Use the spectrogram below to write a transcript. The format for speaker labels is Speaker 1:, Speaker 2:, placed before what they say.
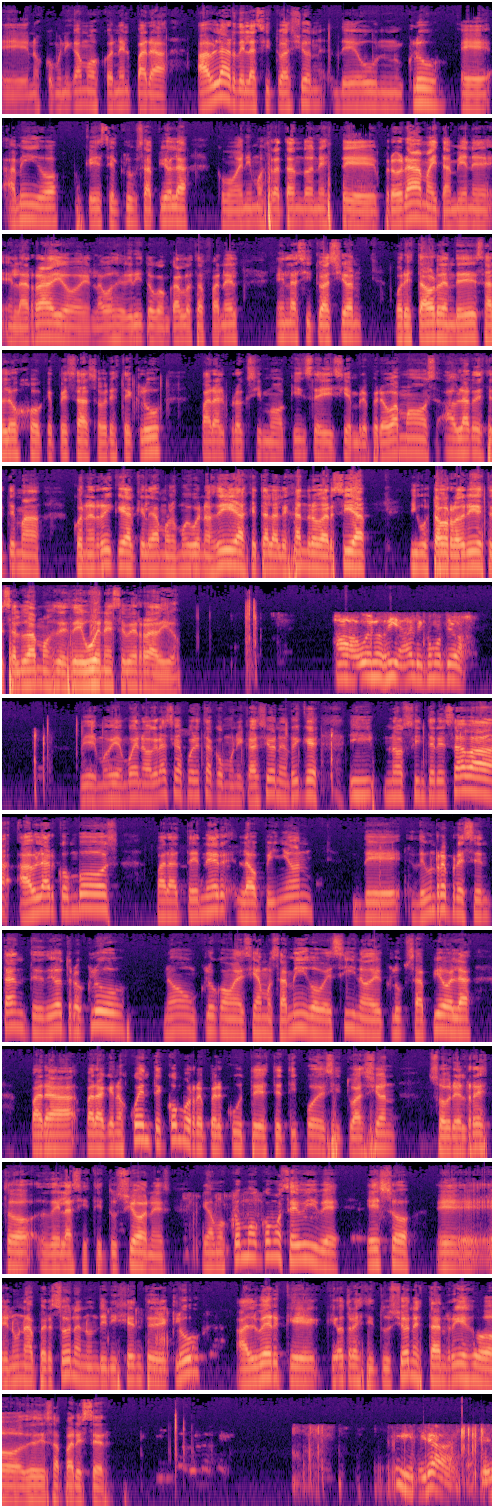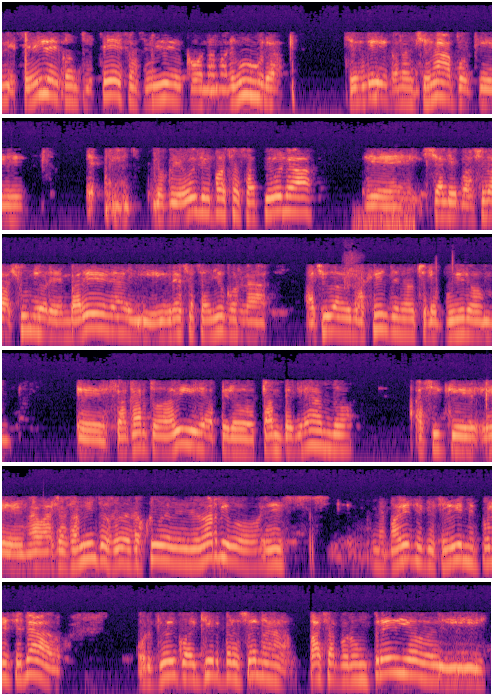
Speaker 1: eh, nos comunicamos con él para hablar de la situación de un club eh, amigo, que es el Club Sapiola, como venimos tratando en este programa y también en la radio, en La Voz del Grito con Carlos Tafanel, en la situación por esta orden de desalojo que pesa sobre este club para el próximo 15 de diciembre. Pero vamos a hablar de este tema con Enrique, al que le damos los muy buenos días. ¿Qué tal Alejandro García y Gustavo Rodríguez? Te saludamos desde UNSB Radio.
Speaker 2: Ah, buenos días, Ale, ¿cómo te va?
Speaker 1: Bien, muy bien. Bueno, gracias por esta comunicación, Enrique. Y nos interesaba hablar con vos para tener la opinión de, un representante de otro club, ¿no? Un club, como decíamos, amigo, vecino del Club Sapiola, para, para que nos cuente cómo repercute este tipo de situación sobre el resto de las instituciones. Digamos, cómo, cómo se vive eso eh, en una persona, en un dirigente de club, al ver que, que otra institución está en riesgo de desaparecer.
Speaker 2: Sí, mirá, se, vive con tristeza, se vive con amargura, se vive con ansiedad, porque eh, lo que hoy le pasa a Zapiola eh, ya le pasó a Junior en Varela y gracias a Dios con la ayuda de la gente no se lo pudieron eh, sacar todavía, pero están peleando. Así que eh, el avallazamiento sobre los clubes de barrio es, me parece que se viene por ese lado porque hoy cualquier persona pasa por un predio y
